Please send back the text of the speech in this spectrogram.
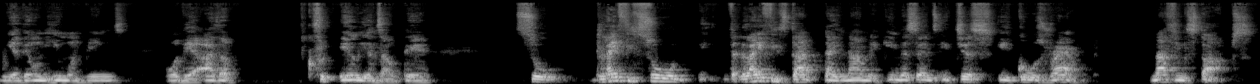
we are the only human beings or there are other aliens out there. So life is so, life is that dynamic in the sense it just, it goes round. Nothing stops.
